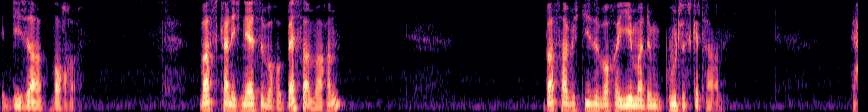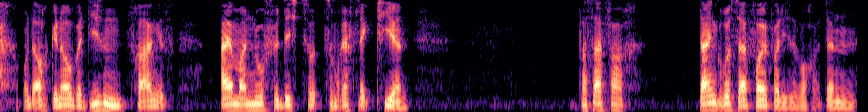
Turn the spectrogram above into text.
in dieser Woche? Was kann ich nächste Woche besser machen? Was habe ich diese Woche jemandem Gutes getan? Und auch genau bei diesen Fragen ist einmal nur für dich zu, zum Reflektieren. Was einfach dein größter Erfolg war diese Woche. Denn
